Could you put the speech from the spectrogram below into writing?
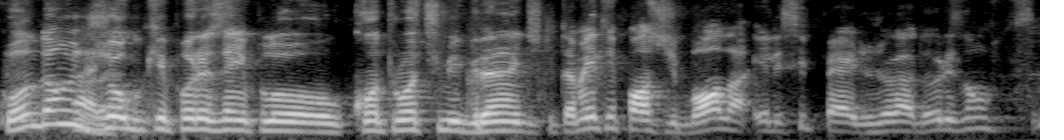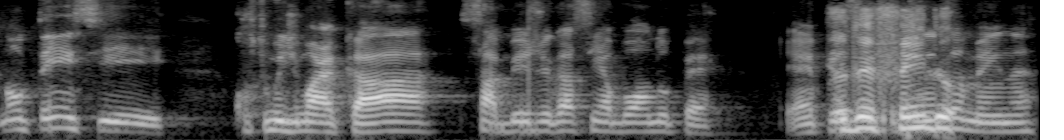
Quando é um Cara. jogo que, por exemplo, contra um outro time grande, que também tem posse de bola, ele se perde. Os jogadores não, não têm esse costume de marcar, saber jogar sem a bola no pé. É eu defendo- também, né?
